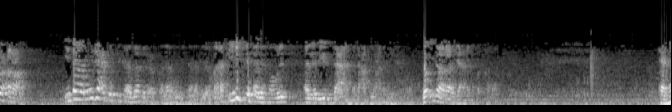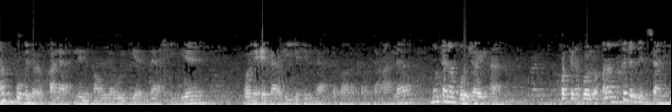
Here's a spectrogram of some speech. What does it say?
يعرف؟ إذا رجعت ارتكازات العقلاء واجتناب العقلاء في مثل هذا المورد الذي يدعى أن العقل العملي وإذا راجعنا العقلاء تنبه العقلاء للمولوية الذاتية ولعبادية الله تبارك وتعالى متنبه جاي الآن. خذ تنبه العقلاء من قبل الإنسانية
